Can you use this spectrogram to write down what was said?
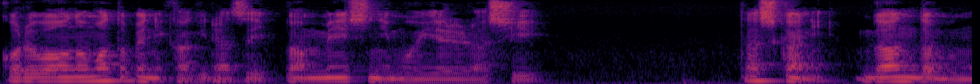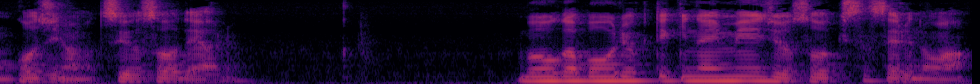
これはオノマトペに限らず一般名詞にも言えるらしい。確かにガンダムもゴジラも強そうである。棒が暴力的なイメージを想起させるのは、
